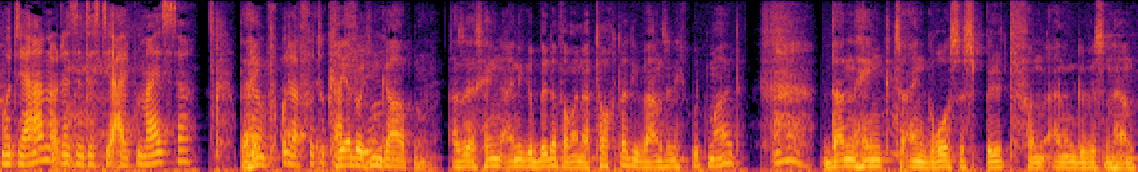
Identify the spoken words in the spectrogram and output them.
modern oder sind das die alten Meister? Da oder, hängt oder quer durch den Garten. Also es hängen einige Bilder von meiner Tochter, die wahnsinnig gut malt. Dann hängt ein großes Bild von einem gewissen Herrn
